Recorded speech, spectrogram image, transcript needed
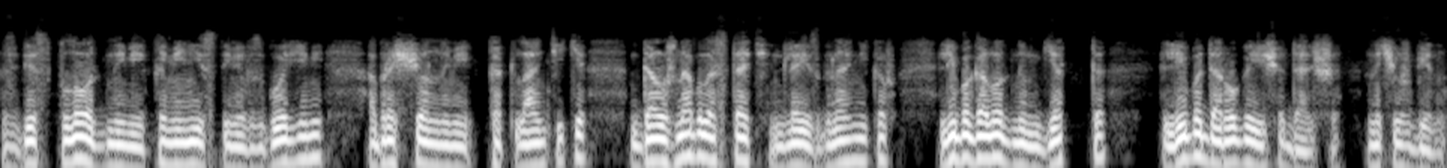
с бесплодными каменистыми взгорьями, обращенными к Атлантике, должна была стать для изгнанников либо голодным гетто, либо дорогой еще дальше, на чужбину.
